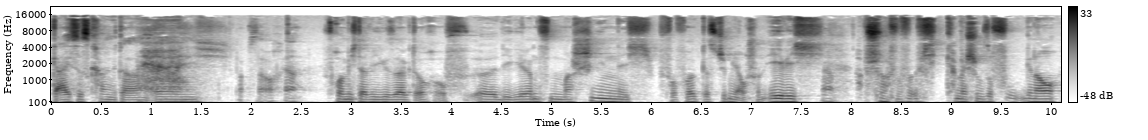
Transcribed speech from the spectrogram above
geisteskrank da. Ähm, ich glaube es auch, ja. Freue mich da, wie gesagt, auch auf äh, die ganzen Maschinen. Ich verfolge das Gym ja auch schon ewig. Ja. Hab schon, ich kann mir schon so genau,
